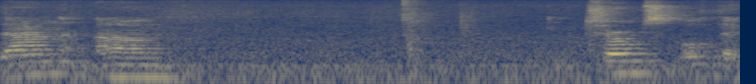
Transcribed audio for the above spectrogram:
Then, um, in terms of the,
